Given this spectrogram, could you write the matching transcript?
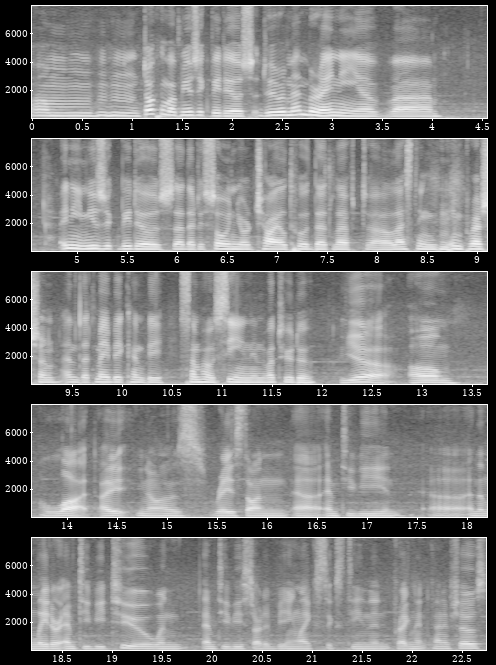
Um, mhm. Talking about music videos, do you remember any of uh, any music videos uh, that you saw in your childhood that left a lasting impression and that maybe can be somehow seen in what you do? yeah, um, a lot. I you know I was raised on uh, MTV and uh, and then later MTV two when MTV started being like 16 and pregnant kind of shows.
